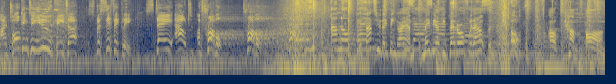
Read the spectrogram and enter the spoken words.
I'm talking to you, Peter. Specifically, stay out of trouble. Trouble. If that's who they think I am, maybe I'd be better off without them. Oh, oh come on.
